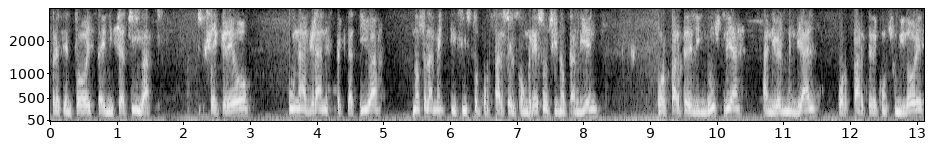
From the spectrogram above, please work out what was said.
presentó esta iniciativa, se creó una gran expectativa, no solamente, insisto, por parte del Congreso, sino también por parte de la industria a nivel mundial, por parte de consumidores,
